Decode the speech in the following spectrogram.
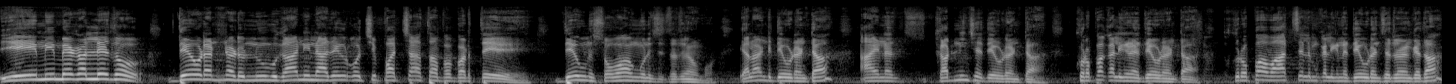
ఏమీ మిగల్లేదు. దేవుడు అంటున్నాడు నువ్వు కానీ నా దగ్గరకు వచ్చి పశ్చాత్తాపడితే దేవుని స్వభావం గురించి చదివాము. ఎలాంటి దేవుడు అంట ఆయన కరుణించే దేవుడు అంట కృప కలిగిన దేవుడు అంట కృప వాత్సల్యం కలిగిన దేవుడు అని చదివాం కదా.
